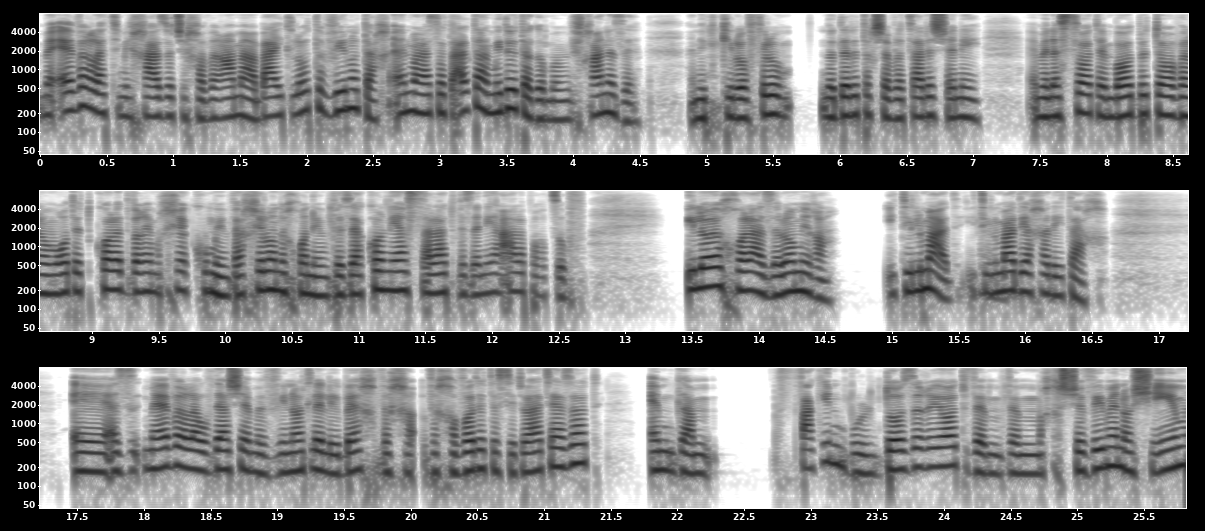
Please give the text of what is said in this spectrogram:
מעבר לתמיכה הזאת שחברה מהבית לא תבין אותך, אין מה לעשות, אל תעמידו אותה גם במבחן הזה. אני כאילו אפילו נודדת עכשיו לצד השני. הן מנסות, הן באות בטוב, הן אומרות את כל הדברים הכי עקומים והכי לא נכונים, וזה הכל נהיה סלט וזה נהיה על הפרצוף. היא לא יכולה, זה לא מירה. היא תלמד, היא תלמד יחד איתך. אה, אז מעבר לעובדה שהן מבינות לליבך וח, וחוות את הסיטואציה הזאת, הן גם פאקינג בולדוזריות ומחשבים אנושיים.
